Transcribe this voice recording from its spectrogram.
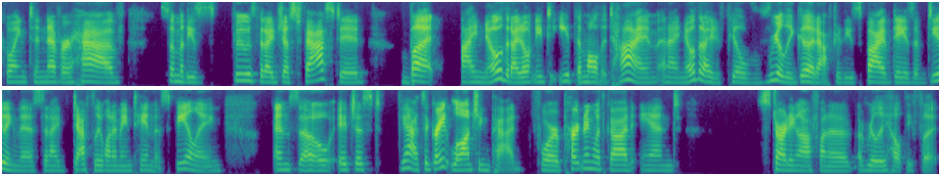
going to never have some of these foods that I just fasted, but I know that I don't need to eat them all the time. And I know that I feel really good after these five days of doing this. And I definitely want to maintain this feeling. And so it just, yeah, it's a great launching pad for partnering with God and starting off on a, a really healthy foot.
